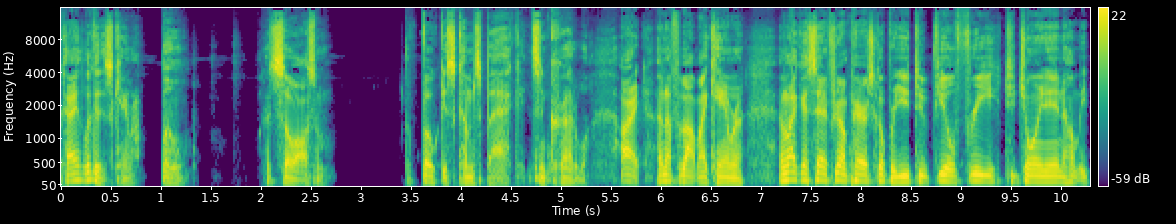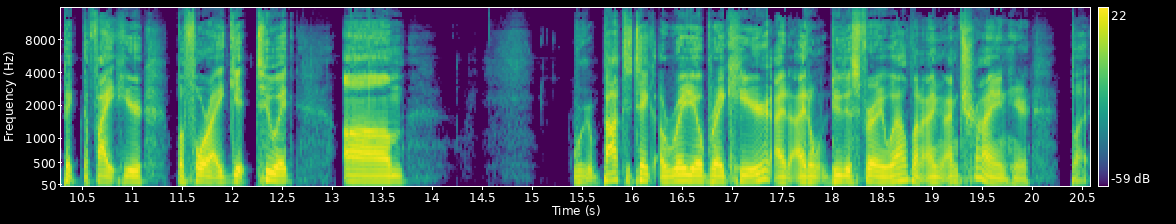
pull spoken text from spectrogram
Okay, look at this camera. Boom. That's so awesome. The focus comes back. It's incredible. All right, enough about my camera. And like I said, if you're on Periscope or YouTube, feel free to join in and help me pick the fight here before I get to it. Um, we're about to take a radio break here. I, I don't do this very well, but I'm, I'm trying here. But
